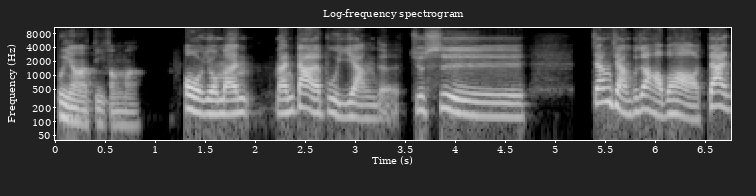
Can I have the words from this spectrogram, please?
不一样的地方吗？哦，有蛮蛮大的不一样的，就是。这样讲不知道好不好，但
